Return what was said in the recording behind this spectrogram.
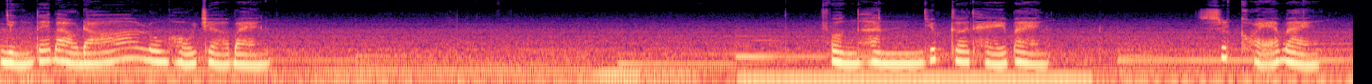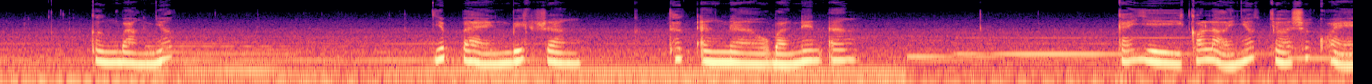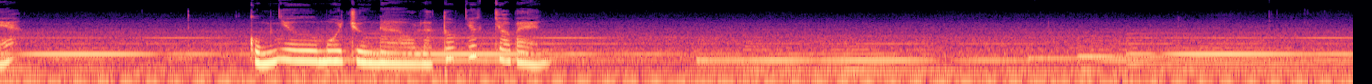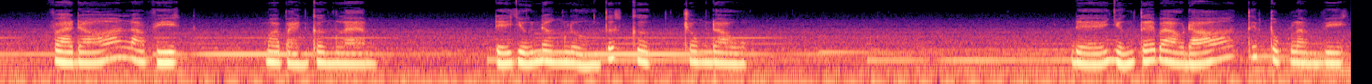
Những tế bào đó luôn hỗ trợ bạn. Vận hành giúp cơ thể bạn sức khỏe bạn. Cân bằng nhất. Giúp bạn biết rằng thức ăn nào bạn nên ăn. Cái gì có lợi nhất cho sức khỏe? Cũng như môi trường nào là tốt nhất cho bạn? Và đó là việc mà bạn cần làm để giữ năng lượng tích cực trong đầu. Để những tế bào đó tiếp tục làm việc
